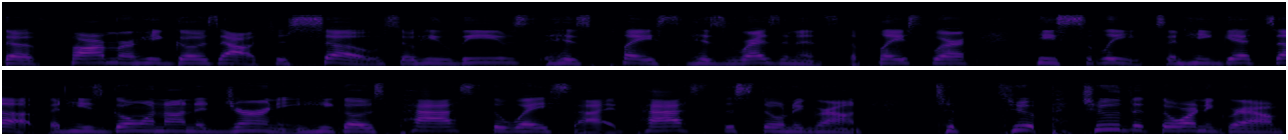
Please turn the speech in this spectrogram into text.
The farmer he goes out to sow. So he leaves his place his residence the place where he sleeps and he gets up and he's going on a journey. He goes past the wayside past the stony ground to, to, the thorny ground.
